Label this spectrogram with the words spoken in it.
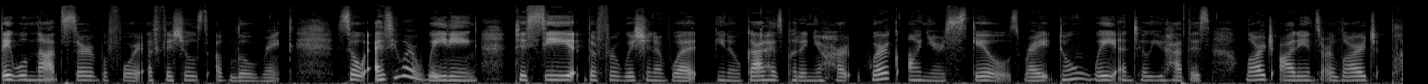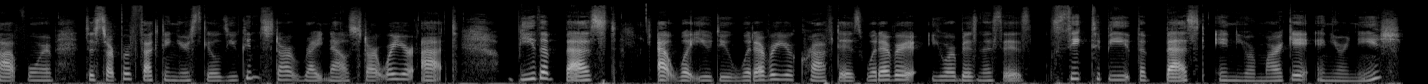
They will not serve before officials of low rank. So as you are waiting to see the fruition of what, you know, God has put in your heart, work on your skills, right? Don't wait until you have this large audience or large platform to start perfecting your skills. You can start right now. Start where you're at. Be the best at what you do, whatever your craft is, whatever your business is. Seek to be the best in your market, in your niche.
